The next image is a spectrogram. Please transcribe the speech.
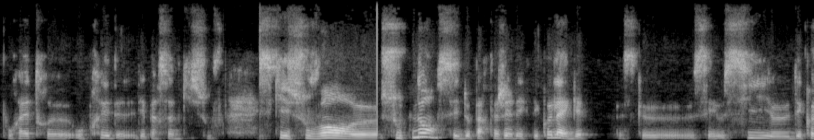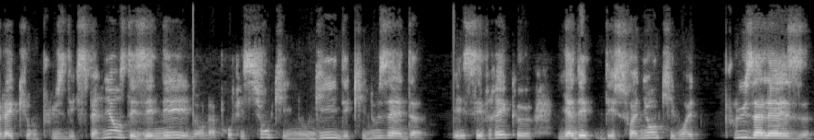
pour être euh, auprès des personnes qui souffrent. Ce qui est souvent euh, soutenant, c'est de partager avec des collègues parce que c'est aussi des collègues qui ont plus d'expérience, des aînés dans la profession qui nous guident et qui nous aident. Et c'est vrai qu'il y a des, des, soignants qui vont être plus à l'aise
